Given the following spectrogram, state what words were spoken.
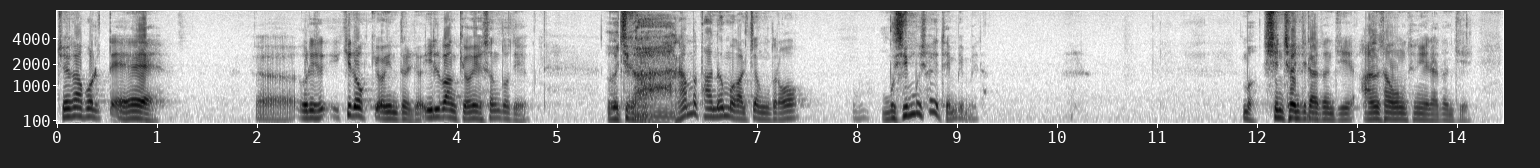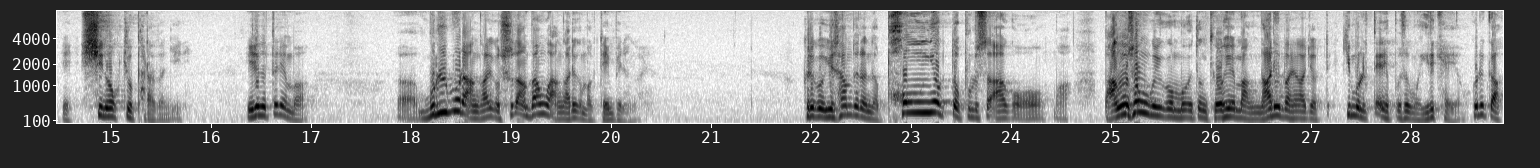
제가 볼때 어, 우리 기독교인들 일반 교회 성도들이 어지간하면 다 넘어갈 정도로 무시무시하게 덤빕니다. 뭐 신천지라든지 안상홍성이라든지 예, 신옥주파라든지 이런 것들이 뭐 어, 물불 안 가리고 수단방구 안 가리고 막 덤비는 거예요. 그리고 이 사람들은 폭력도 불사하고 뭐 방송국이고 뭐 어떤 교회 막 난입을 해가지고 기물을 때려 부수고 뭐 이렇게 해요. 그러니까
